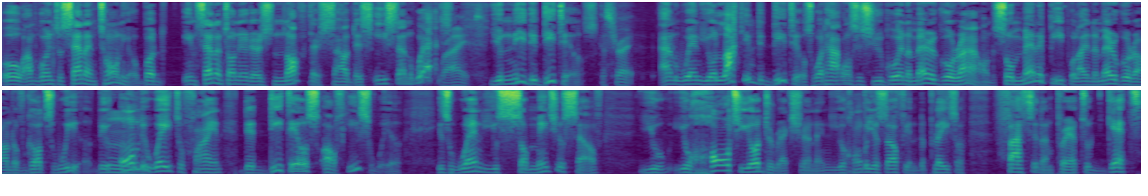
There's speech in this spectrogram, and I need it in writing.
oh, I'm going to San Antonio, but in San Antonio there's north, there's south, there's east and west. Right. You need the details. That's right. And when you're lacking the details, what happens is you go in a merry-go-round. So many people are in the merry-go-round of God's will. The hmm. only way to find the details of His will is when you submit yourself, you you halt your direction, and you humble yourself in the place of fasting and prayer to get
